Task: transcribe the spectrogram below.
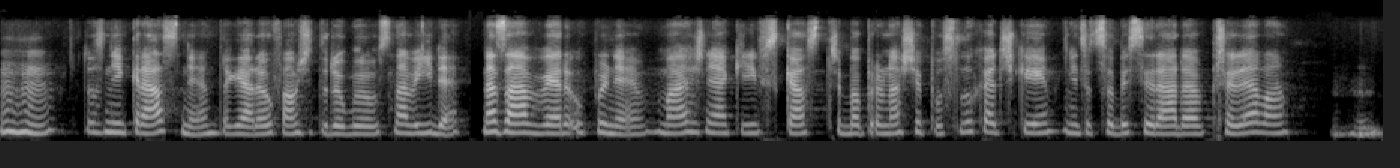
Mm-hmm, to zní krásně, tak já doufám, že to do budoucna vyjde. Na závěr úplně, máš nějaký vzkaz třeba pro naše posluchačky, něco, co by si ráda předala? Mm-hmm.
